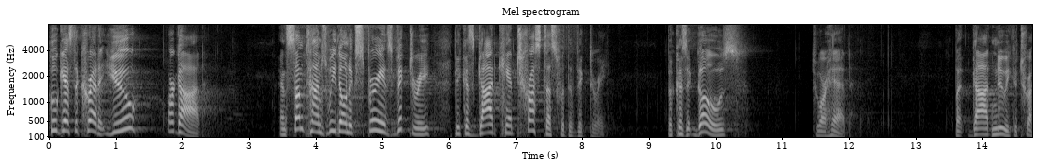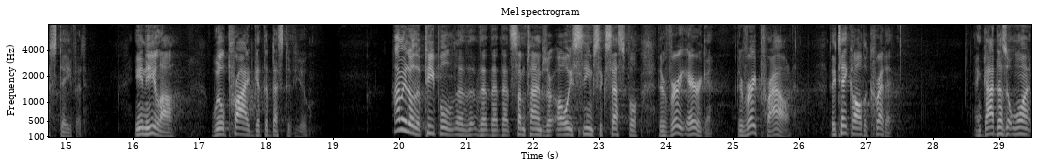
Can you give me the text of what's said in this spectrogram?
Who gets the credit, you or God? And sometimes we don't experience victory because God can't trust us with the victory because it goes to our head. But God knew he could trust David. In Elah, will pride get the best of you? How many know that people uh, that, that, that, that sometimes are always seem successful, they're very arrogant, they're very proud, they take all the credit. And God doesn't want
